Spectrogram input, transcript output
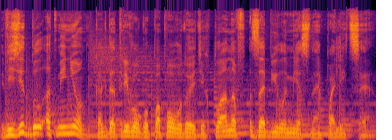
Визит был отменен, когда тревогу по поводу этих планов забила местная полиция.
